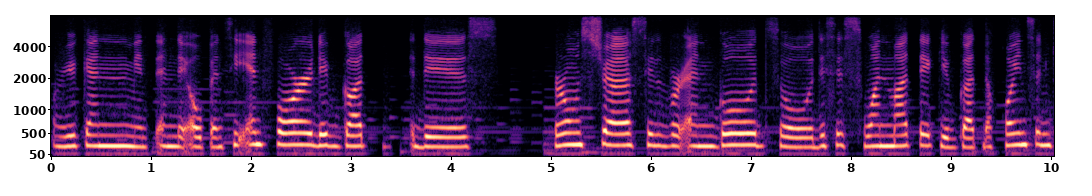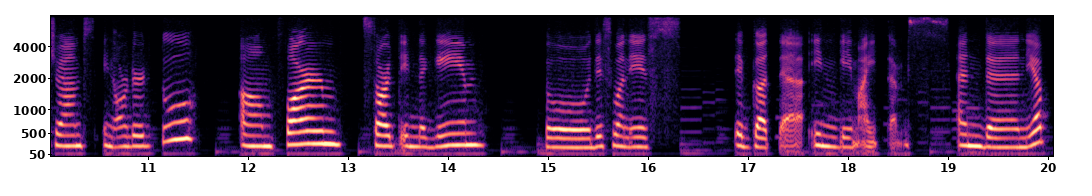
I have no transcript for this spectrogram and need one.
Or you can mint in the open sea and for they've got this bronze chest silver and gold. So this is one matic. You've got the coins and gems in order to um farm start in the game. So this one is they've got the in-game items. And then yep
